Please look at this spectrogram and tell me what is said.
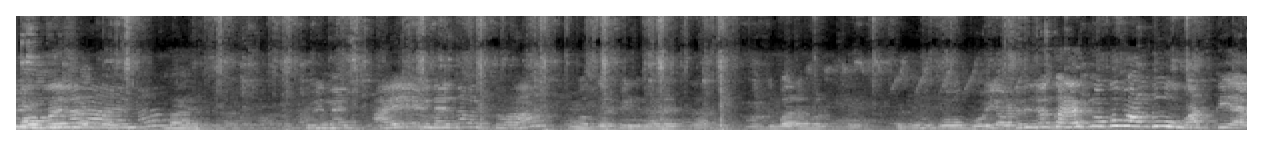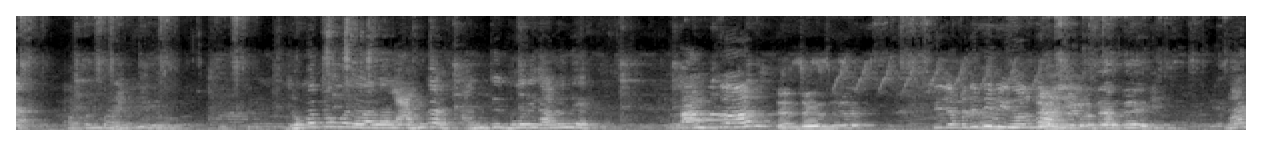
मुंबई नाही आपण बाहेर घेऊ नको तू मला लांब कर. आणि ती दोरी घालून दे. त्यांच्याकडे दे. त्यांच्याकडे द्या ते. नाही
